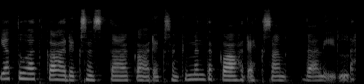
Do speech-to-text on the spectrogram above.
ja 1888 välillä.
